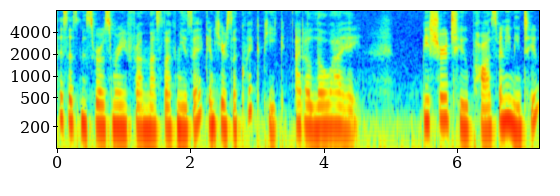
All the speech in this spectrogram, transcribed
This is Miss Rosemarie from Must Love Music, and here's a quick peek at a. Be sure to pause when you need to,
